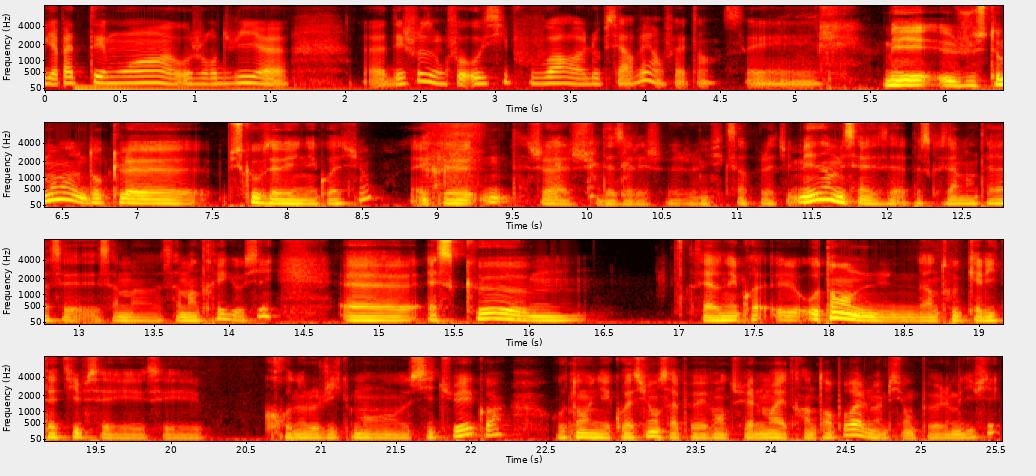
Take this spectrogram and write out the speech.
il n'y a pas de témoins aujourd'hui euh, euh, des choses, donc il faut aussi pouvoir l'observer en fait. Hein. Mais justement, donc puisque vous avez une équation, et que je, suis désolé, je, me fixe un peu là-dessus. Mais non, mais c'est parce que ça m'intéresse et ça m'intrigue aussi. Euh, est-ce que autant d'un truc qualitatif, c'est chronologiquement situé, quoi. Autant une équation, ça peut éventuellement être intemporel, même si on peut la modifier.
